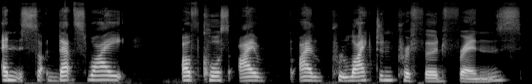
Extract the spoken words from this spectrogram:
and so that's why, of course, I I liked and preferred Friends,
